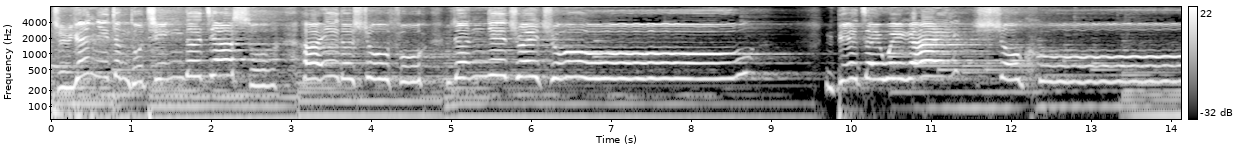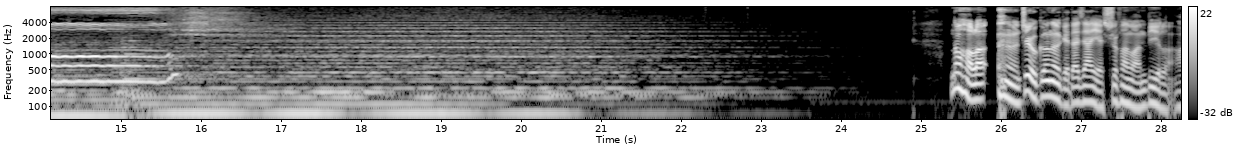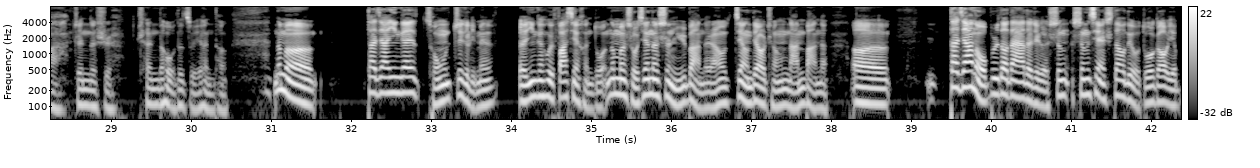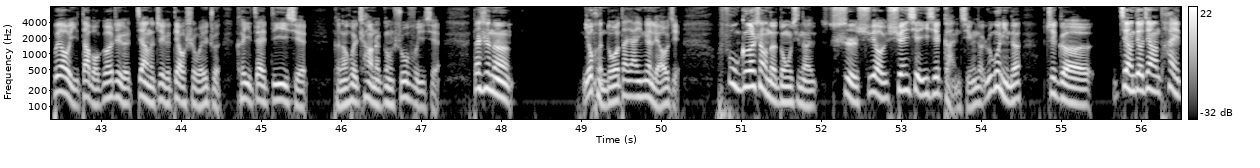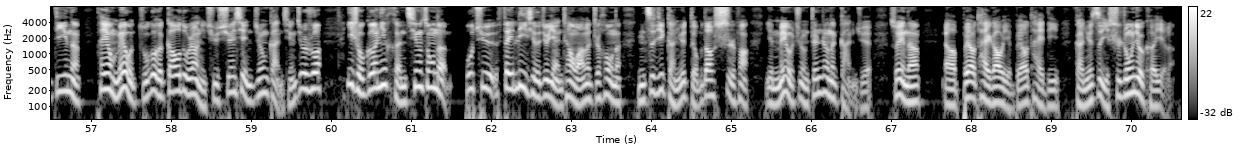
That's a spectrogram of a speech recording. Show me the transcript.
只愿你挣脱情的枷锁。爱的束缚，任意追逐，别再为爱受苦。那么好了，这首歌呢，给大家也示范完毕了啊，真的是 撑得我的嘴很疼。那么。大家应该从这个里面，呃，应该会发现很多。那么首先呢是女版的，然后降调成男版的。呃，大家呢，我不知道大家的这个声声线是到底有多高，也不要以大宝哥这个这样的这个调式为准，可以再低一些，可能会唱着更舒服一些。但是呢，有很多大家应该了解，副歌上的东西呢是需要宣泄一些感情的。如果你的这个。降调降的太低呢，它又没有足够的高度让你去宣泄你这种感情。就是说，一首歌你很轻松的不去费力气的就演唱完了之后呢，你自己感觉得不到释放，也没有这种真正的感觉。所以呢，呃，不要太高，也不要太低，感觉自己适中就可以了。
